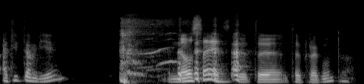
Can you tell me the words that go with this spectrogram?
¿a ti también? No sé, te, pregunto.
